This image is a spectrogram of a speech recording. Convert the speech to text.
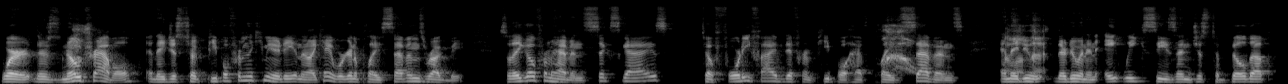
where there's no travel, and they just took people from the community, and they're like, hey, we're gonna play sevens rugby. So they go from having six guys to 45 different people have played Wow. sevens, and they do that. they're doing an eight week season just to build up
